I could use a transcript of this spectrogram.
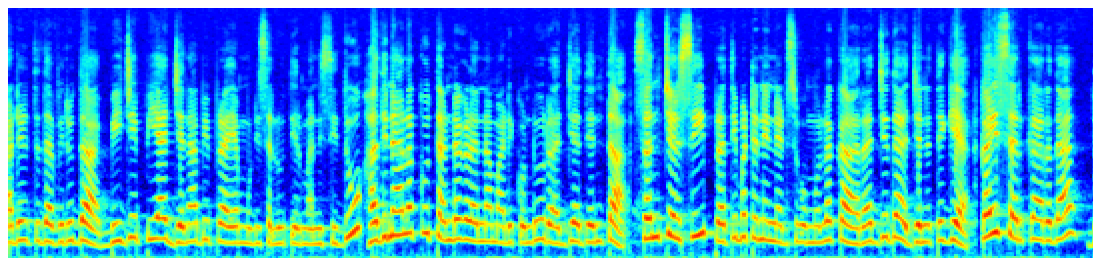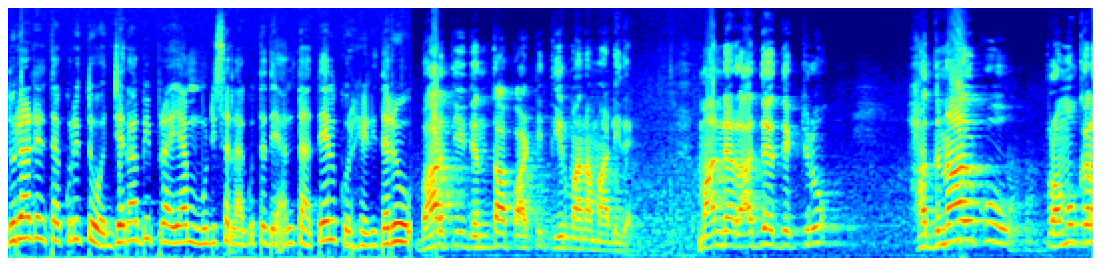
ಆಡಳಿತದ ವಿರುದ್ಧ ಬಿಜೆಪಿಯ ಜನಾಭಿಪ್ರಾಯ ಮೂಡಿಸಲು ತೀರ್ಮಾನಿಸಿದ್ದು, ಹದಿನಾಲ್ಕು ತಂಡಗಳನ್ನ ಮಾಡಿಕೊಂಡು ರಾಜ್ಯಾದ್ಯಂತ ಸಂಚರಿಸಿ ಪ್ರತಿಭಟನೆ ನಡೆಸುವ ಮೂಲಕ ರಾಜ್ಯದ ಜನತೆಗೆ ಕೈ ಸರ್ಕಾರದ ದುರಾಡಳಿತ ಕುರಿತು ಜನಾಭಿಪ್ರಾಯ ಮೂಡಿಸಲಾಗುತ್ತದೆ ಅಂತ ತೇಲ್ಕೂರ್ ಹೇಳಿದರು. ಭಾರತೀಯ ಜನತಾ ಪಾರ್ಟಿ ತೀರ್ಮಾನ ಮಾಡಿದೆ. ಮಾನ್ಯ ರಾಜ್ಯಾಧ್ಯಕ್ಷರು ಹದಿನಾಲ್ಕು ಪ್ರಮುಖರ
